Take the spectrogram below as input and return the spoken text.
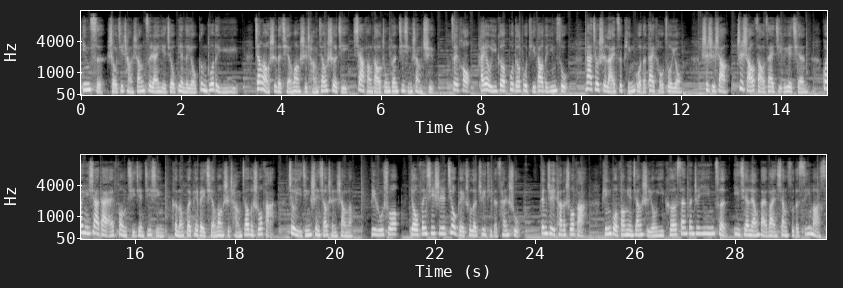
因此手机厂商自然也就变得有更多的余裕，将老式的潜望式长焦设计下放到终端机型上去。最后还有一个不得不提到的因素，那就是来自苹果的带头作用。事实上，至少早在几个月前，关于下代 iPhone 旗舰机型可能会配备潜望式长焦的说法就已经甚嚣尘上了。比如说，有分析师就给出了具体的参数，根据他的说法。苹果方面将使用一颗三分之一英寸、一千两百万像素的 CMOS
